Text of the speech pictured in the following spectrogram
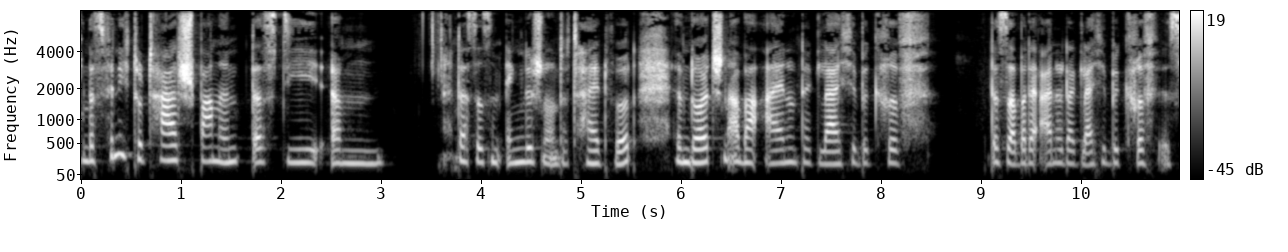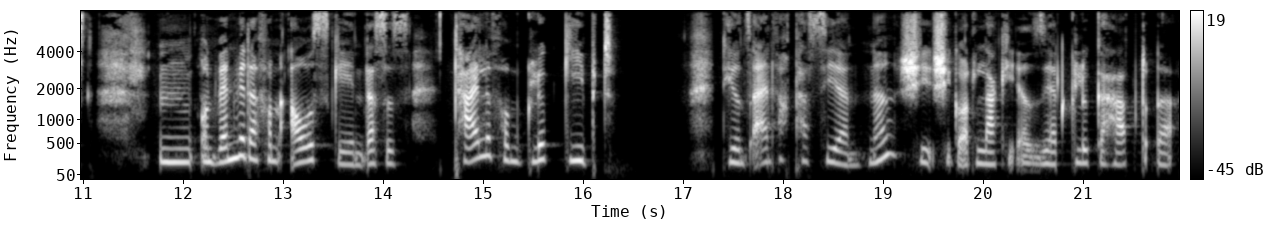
Und das finde ich total spannend, dass die, ähm, dass das im Englischen unterteilt wird, im Deutschen aber ein und der gleiche Begriff dass es aber der eine oder gleiche Begriff ist. Mm, und wenn wir davon ausgehen, dass es Teile vom Glück gibt, die uns einfach passieren, ne? She, she got lucky, also sie hat Glück gehabt oder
